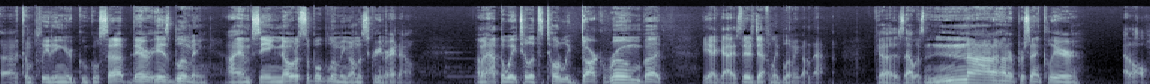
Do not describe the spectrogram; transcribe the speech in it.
uh, completing your Google setup, there is blooming. I am seeing noticeable blooming on the screen right now. I'm gonna have to wait till it's a totally dark room, but yeah, guys, there's definitely blooming on that because that was not 100% clear at all.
